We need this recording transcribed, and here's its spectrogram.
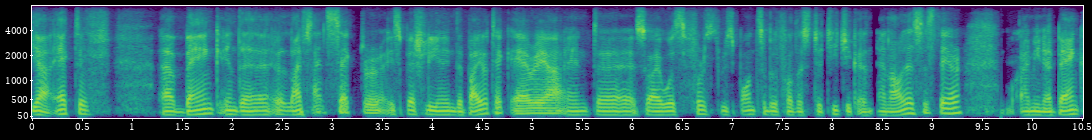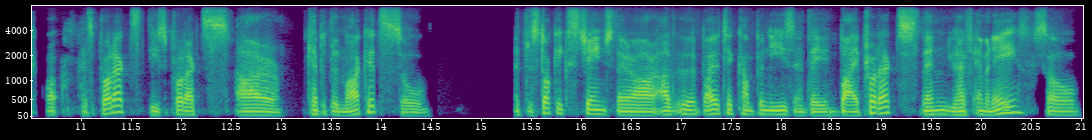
yeah active. Uh, bank in the life science sector, especially in the biotech area. And uh, so I was first responsible for the strategic analysis there. I mean, a bank uh, has products. These products are capital markets, so at the stock exchange there are other biotech companies and they buy products then you have m&a so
